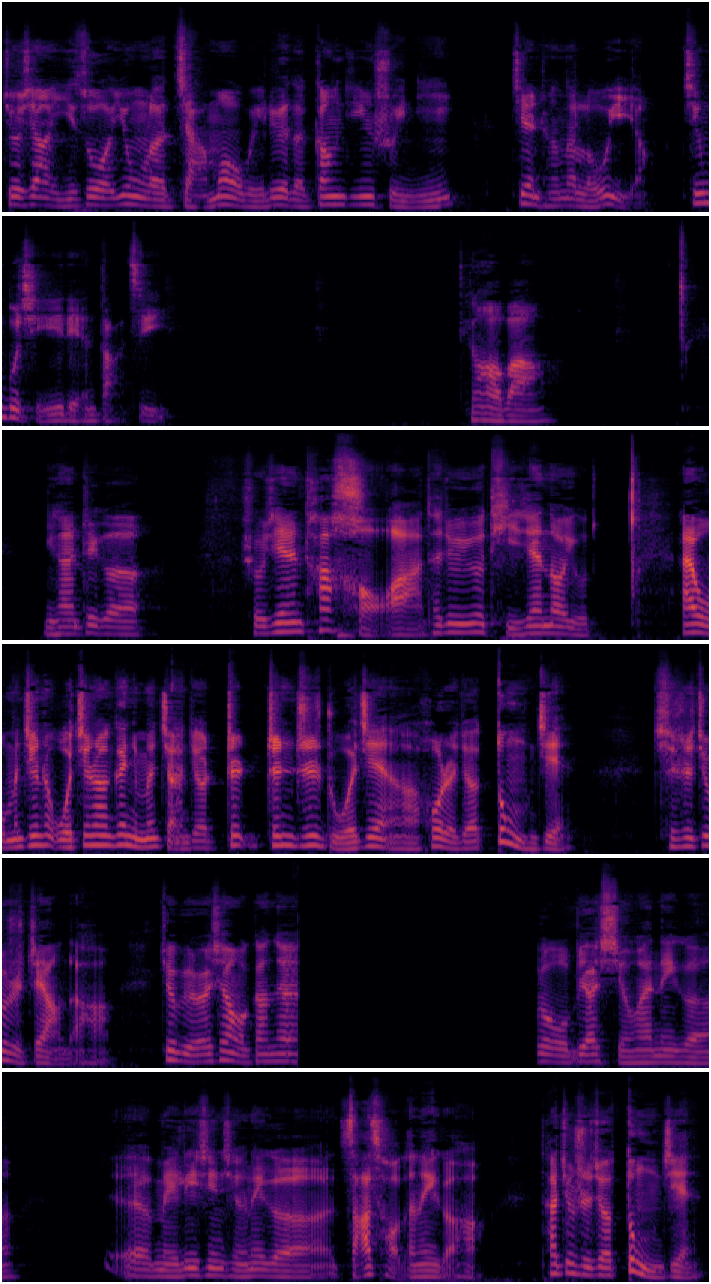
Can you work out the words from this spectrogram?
就像一座用了假冒伪劣的钢筋水泥建成的楼一样，经不起一点打击，挺好吧？你看这个。首先，它好啊，它就又体现到有，哎，我们经常我经常跟你们讲叫真真知灼见啊，或者叫洞见，其实就是这样的哈。就比如像我刚才说，我比较喜欢那个呃美丽心情那个杂草的那个哈，它就是叫洞见，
